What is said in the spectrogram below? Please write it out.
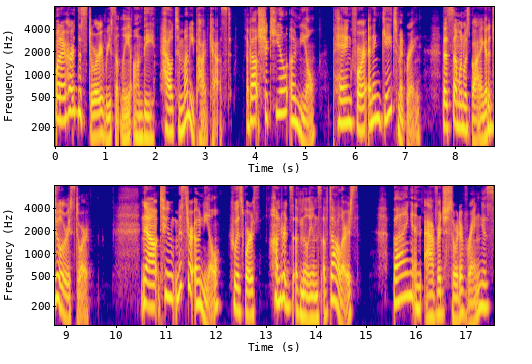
when I heard the story recently on the How to Money podcast about Shaquille O'Neal paying for an engagement ring that someone was buying at a jewelry store. Now, to Mr. O'Neal, who is worth hundreds of millions of dollars, buying an average sort of ring is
